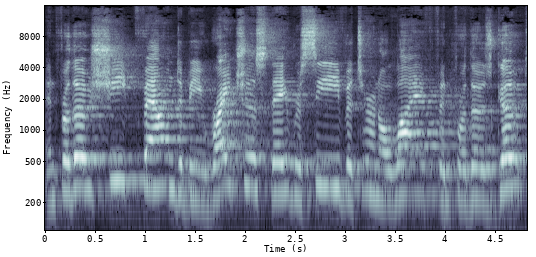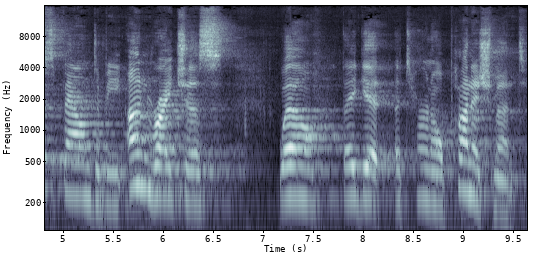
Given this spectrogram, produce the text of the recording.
And for those sheep found to be righteous, they receive eternal life. And for those goats found to be unrighteous, well, they get eternal punishment.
